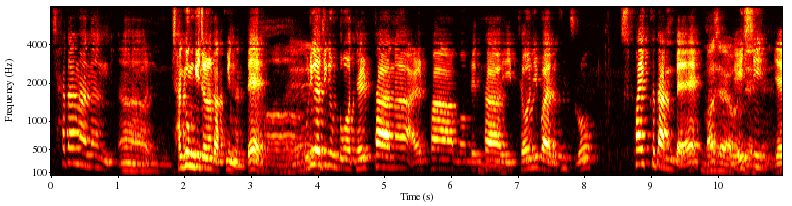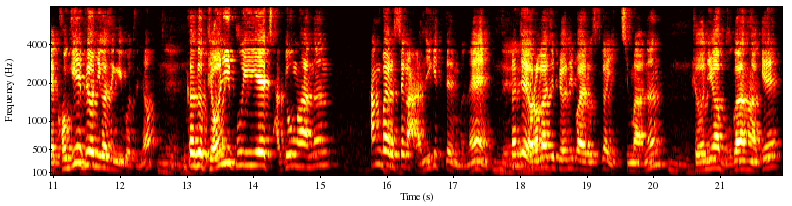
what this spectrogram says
차단하는 어, 음. 작용 기전을 갖고 있는데 아. 네. 우리가 지금 뭐 델타나 알파, 뭐 베타 이 변이 바이러스는 주로 스파이크 담배, 맞아요. AC 네. 예 거기에 변이가 생기거든요. 네. 그러니까 그 변이 부위에 작용하는 항바이러스가 아니기 때문에 네. 현재 여러 가지 변이 바이러스가 있지만은 음. 변이와 무관하게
